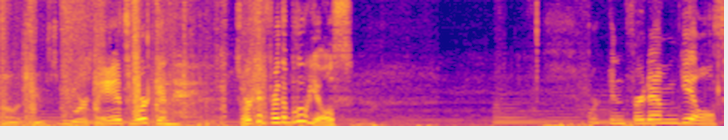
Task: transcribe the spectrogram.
No, it seems to be working. It's working. It's working for the bluegills. Working for them gills.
